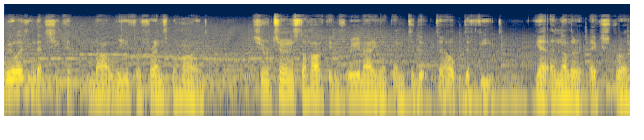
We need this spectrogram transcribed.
Realizing that she could not leave her friends behind, she returns to Hawkins, reuniting with them to, de- to help defeat yet another extra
